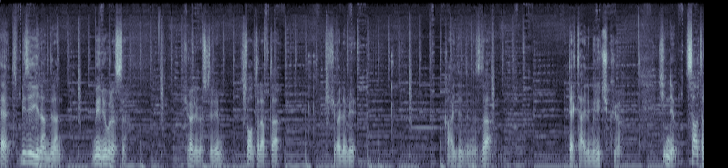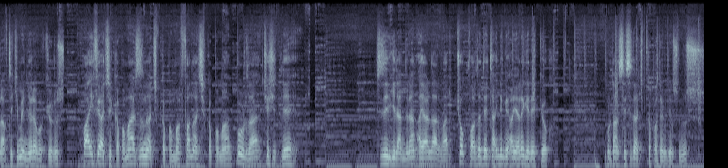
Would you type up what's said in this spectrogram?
Evet, bizi ilgilendiren menü burası. Şöyle göstereyim. Sol tarafta şöyle bir kaydırdığınızda detaylı menü çıkıyor. Şimdi sağ taraftaki menülere bakıyoruz. Wi-Fi açık kapama, hızını açıp kapama, fanı açıp kapama. Burada çeşitli sizi ilgilendiren ayarlar var. Çok fazla detaylı bir ayara gerek yok. Buradan sesi de açıp kapatabiliyorsunuz.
